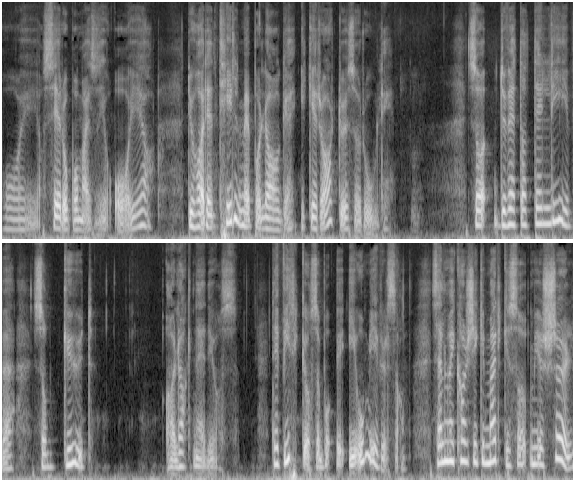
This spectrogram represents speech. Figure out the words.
Og jeg ser hun på meg og sier å ja. Du har en til med på laget. Ikke rart du er så rolig. Så du vet at det livet som Gud har lagt ned i oss, det virker også i omgivelsene. Selv om vi kanskje ikke merker så mye sjøl,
